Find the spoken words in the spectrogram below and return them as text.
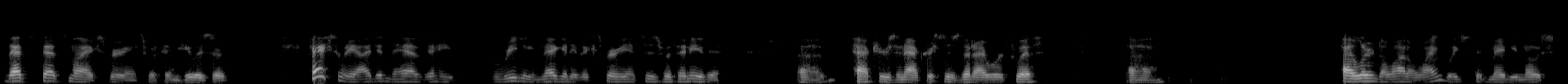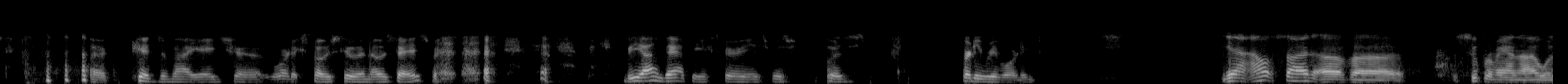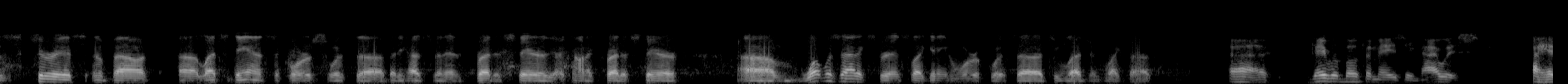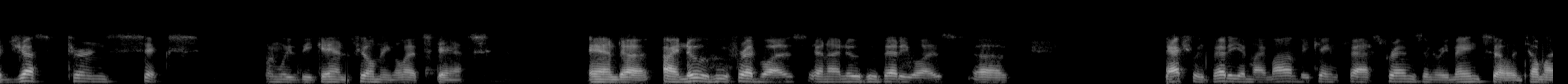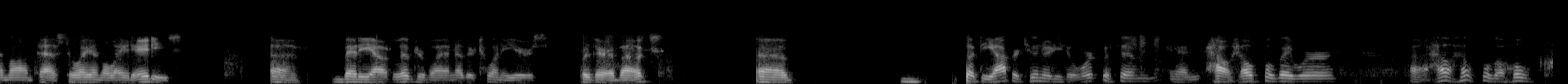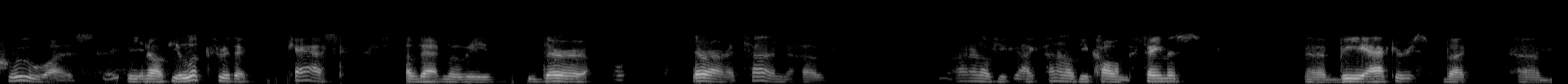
That's that's my experience with him. He was a actually I didn't have any really negative experiences with any of the uh, actors and actresses that I worked with. Uh, I learned a lot of language that maybe most uh, kids of my age uh, weren't exposed to in those days. But beyond that, the experience was was pretty rewarding. Yeah, outside of uh, Superman, I was curious about uh, Let's Dance, of course, with uh, Betty Hutton and Fred Astaire, the iconic Fred Astaire. Um, what was that experience like getting to work with uh, two legends like that? Uh, they were both amazing. I was, I had just turned six when we began filming Let's Dance, and uh, I knew who Fred was, and I knew who Betty was. Uh, actually, Betty and my mom became fast friends and remained so until my mom passed away in the late '80s. Uh, Betty outlived her by another 20 years or thereabouts. Uh, but the opportunity to work with them and how helpful they were, uh, how helpful the whole crew was. You know, if you look through the cast of that movie, there there are a ton of I don't know if you I, I don't know if you call them famous uh, B actors, but um,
